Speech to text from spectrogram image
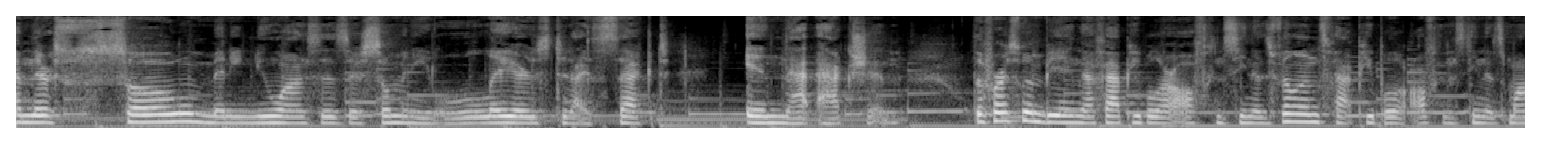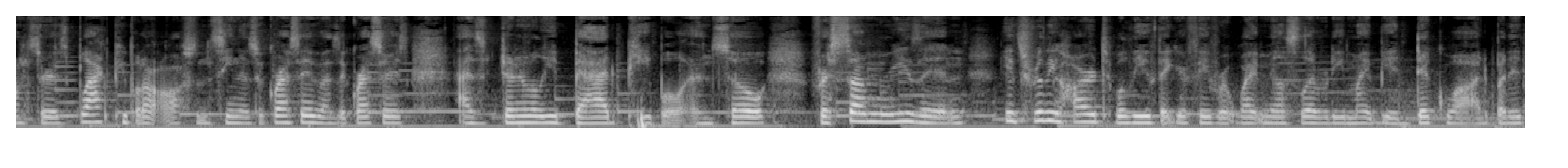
And there's so many nuances, there's so many layers to dissect in that action. The first one being that fat people are often seen as villains, fat people are often seen as monsters, black people are often seen as aggressive, as aggressors, as generally bad people. And so, for some reason, it's really hard to believe that your favorite white male celebrity might be a dickwad, but it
